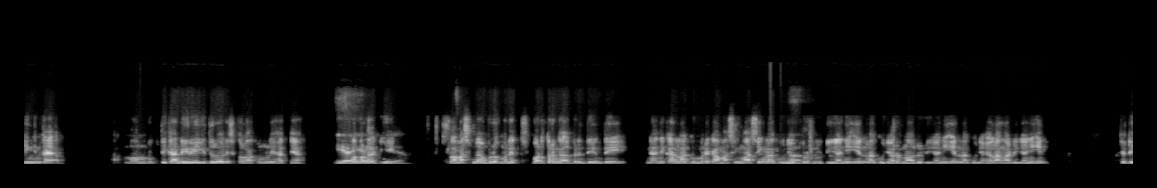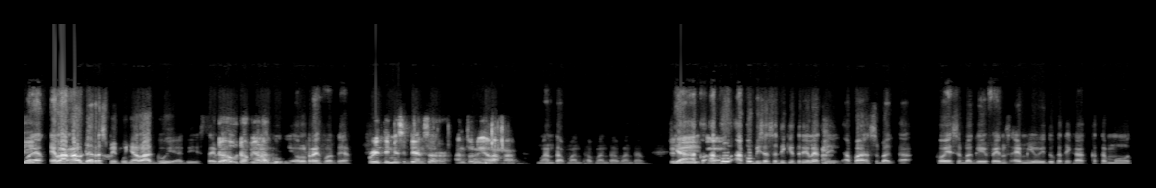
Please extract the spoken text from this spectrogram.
ingin kayak membuktikan diri gitu loh Riz kalau aku melihatnya Iya, Apalagi- iya, iya. selama 90 menit supporter nggak berhenti-henti nyanyikan lagu mereka masing-masing lagunya Ah. Bruno dinyanyiin lagunya Ronaldo dinyanyiin lagunya Elanga dinyanyiin jadi Oh, El- Elanga udah resmi punya lagu ya di Stamford Udah- udah punya lagu. di Old Trafford ya. Pretty Miss Dancer Anthony Elanga Mantap, mantap, mantap, mantap. jadi ya, aku eh, aku aku bisa sedikit relate sih. Apa sebagai kowe sebagai fans MU itu ketika ketemu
